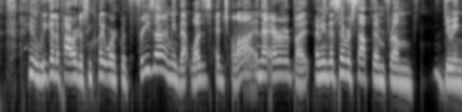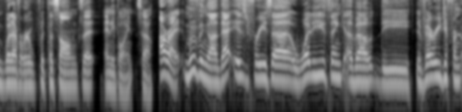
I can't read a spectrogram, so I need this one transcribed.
we Got a Power doesn't quite work with Frieza. I mean, that was Head Chala in that era, but I mean, that's never stopped them from doing whatever with the songs at any point. So, all right, moving on. That is Frieza. What do you think about the very different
